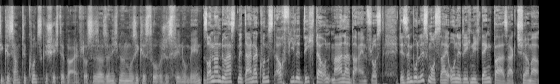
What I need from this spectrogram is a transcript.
die gesamte Kunstgeschichte beeinflusst. Das ist also nicht nur ein musikhistorisches Phänomen. Sondern du hast mit deiner Kunst auch viele Dichter und Maler beeinflusst. Der Symbolismus sei ohne dich nicht denkbar, sagt Schirmer.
